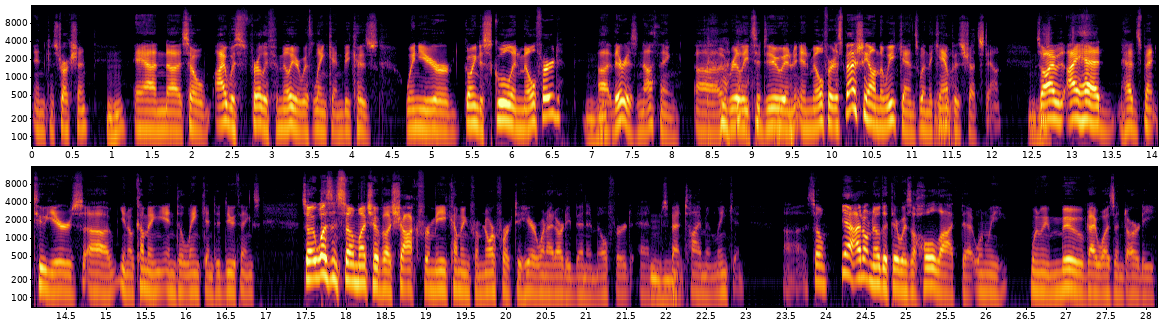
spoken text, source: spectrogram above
in construction, mm-hmm. and uh, so I was fairly familiar with Lincoln because when you're going to school in Milford, mm-hmm. Uh, there is nothing uh, really to do in, in Milford, especially on the weekends when the yeah. campus shuts down. Mm-hmm. So I I had had spent two years, you know, coming into Lincoln to do things. So it wasn't so much of a shock for me coming from Norfolk to here when I'd already been in Milford and mm-hmm. spent time in Lincoln. Uh, so yeah, I don't know that there was a whole lot that when we when we moved, I wasn't already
